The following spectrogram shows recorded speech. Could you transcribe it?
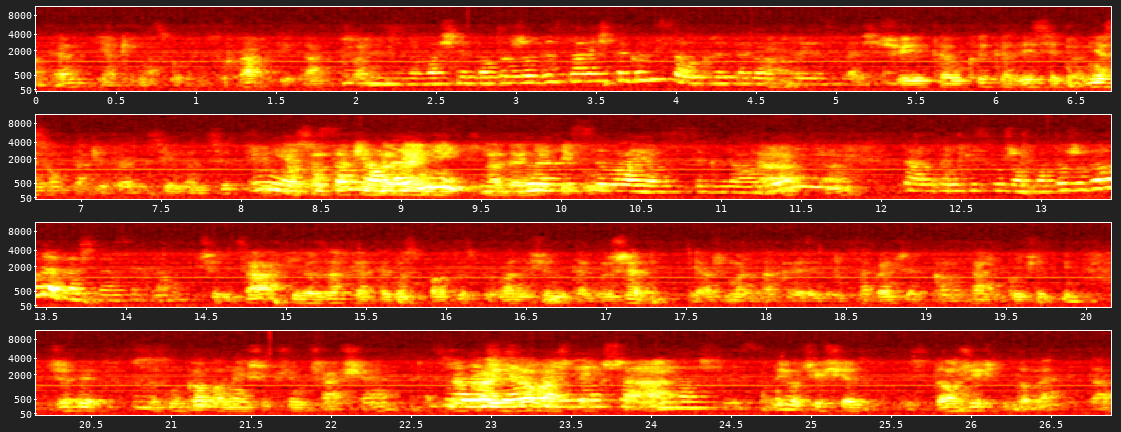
antenki, jakie na słuch- słuchawki, tak? Jest? No właśnie po to, żeby znaleźć tego lisa ukrytego, Aha. który jest w lesie. Czyli te ukryte lisy to nie są takie tradycyjne lisy, czyli Nie, to są takie nadajniki, nadajniki, które wysyłają sygnały Tak, i tak. te antenki służą po to, żeby odebrać ten sygnał. Czyli cała filozofia tego sportu sprowadza się do tego, że, ja już może tak e, zakończę w komentarzu króciutkim, żeby w stosunkowo najszybszym czasie zlokalizować te tak, no i oczywiście zdążyć do mety, tak?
